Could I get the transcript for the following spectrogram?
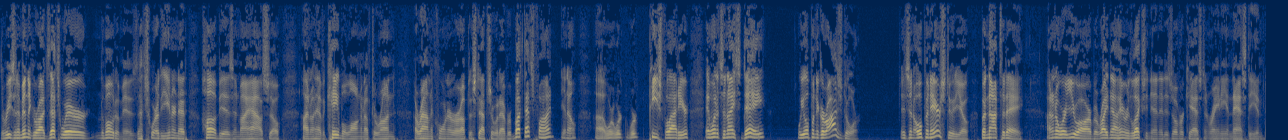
The reason I'm in the garage, that's where the modem is. That's where the internet hub is in my house. So I don't have a cable long enough to run around the corner or up the steps or whatever. But that's fine. You know, uh, we're, we're, we're peaceful out here. And when it's a nice day, we open the garage door. It's an open air studio, but not today. I don't know where you are, but right now here in Lexington, it is overcast and rainy and nasty, and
